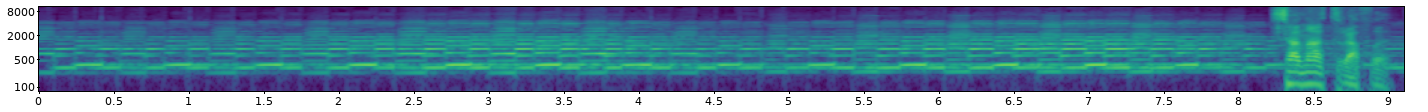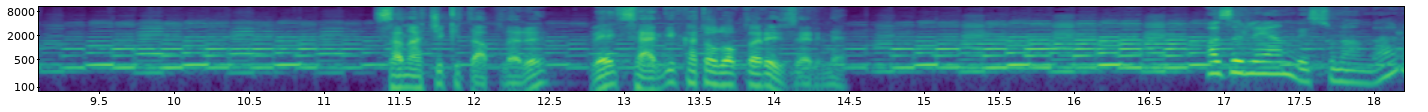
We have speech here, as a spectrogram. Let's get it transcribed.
Sanat Rafı Sanatçı kitapları ve sergi katalogları üzerine. Hazırlayan ve sunanlar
